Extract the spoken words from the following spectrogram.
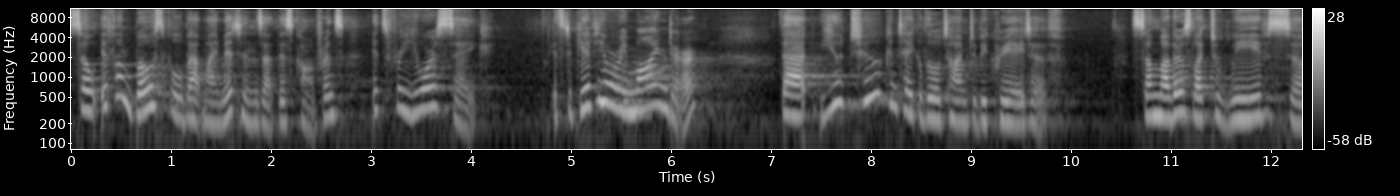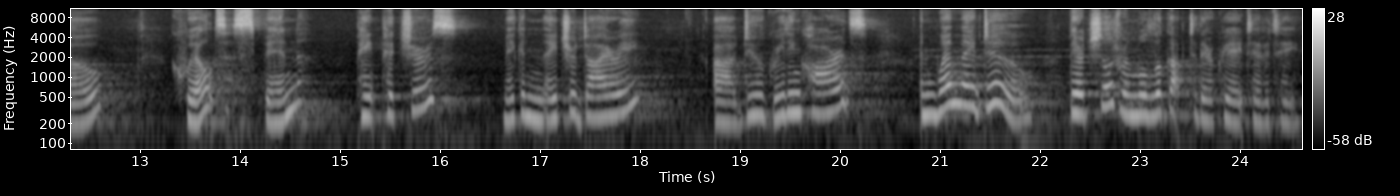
So if I'm boastful about my mittens at this conference, it's for your sake. It's to give you a reminder that you too can take a little time to be creative. Some mothers like to weave, sew, quilt, spin, paint pictures, make a nature diary, uh, do greeting cards. And when they do, their children will look up to their creativity.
